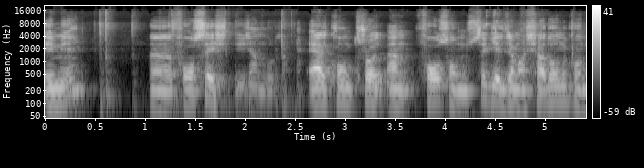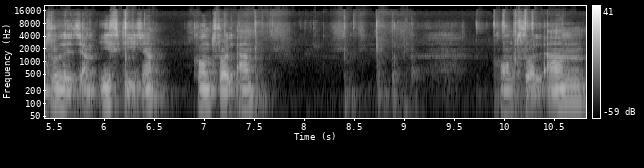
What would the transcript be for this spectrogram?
m'i e, false'a eşitleyeceğim burada. Eğer kontrol m false olmuşsa geleceğim aşağıda onu kontrol edeceğim. If diyeceğim. Kontrol m Ctrl M.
